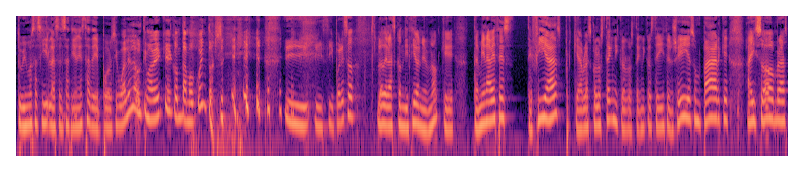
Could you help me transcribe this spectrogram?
tuvimos así la sensación esta de, pues igual es la última vez que contamos cuentos. y, y sí, por eso lo de las condiciones, ¿no? Que también a veces te fías porque hablas con los técnicos, los técnicos te dicen, sí, es un parque, hay sombras,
